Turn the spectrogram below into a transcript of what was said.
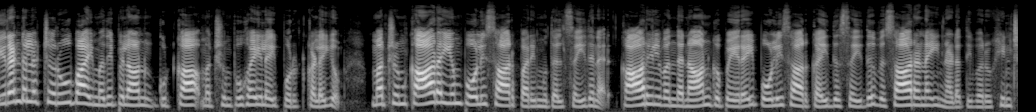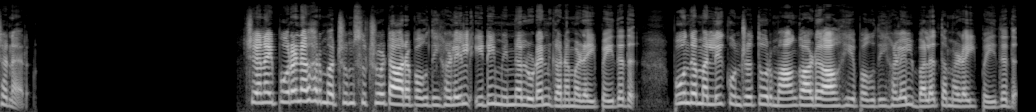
இரண்டு லட்சம் ரூபாய் மதிப்பிலான குட்கா மற்றும் புகையிலை பொருட்களையும் மற்றும் காரையும் போலீசார் பறிமுதல் செய்தனர். காரில் வந்த நான்கு பேரை போலீசார் கைது செய்து விசாரணை நடத்தி வருகின்றனர். சென்னை புறநகர் மற்றும் சுற்றுவட்டார பகுதிகளில் இடி மின்னலுடன் கனமழை பெய்தது. பூந்தமல்லி குன்றத்தூர் மாங்காடு ஆகிய பகுதிகளில் பலத்த மழை பெய்தது.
